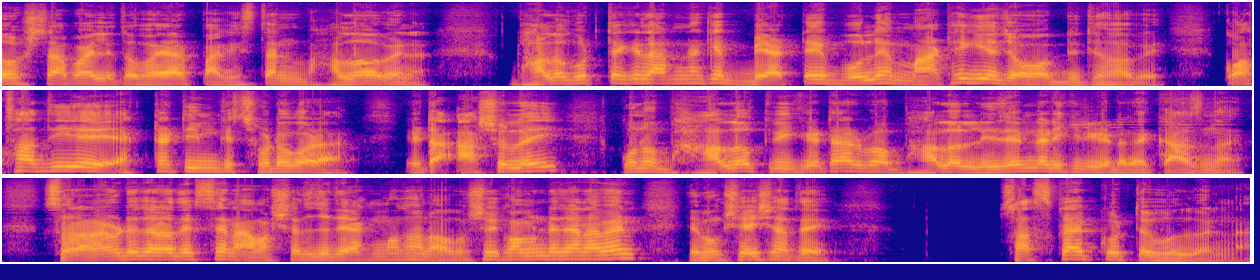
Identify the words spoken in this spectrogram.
দোষ চাপাইলে তো ভাই আর পাকিস্তান ভালো হবে না। ভালো করতে গেলে আপনাকে ব্যাটে বলে মাঠে গিয়ে জবাব দিতে হবে। কথা দিয়ে একটা টিমকে ছোট করা, এটা আসলেই কোনো ভালো ক্রিকেটার বা ভালো লেজেন্ডারি ক্রিকেটারের কাজ নয়। সো রানাউটে যারা দেখছেন, আমার সাথে যদি একমত হন, অবশ্যই কমেন্টে জানাবেন এবং সেই সাথে সাবস্ক্রাইব করতে ভুলবেন না।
